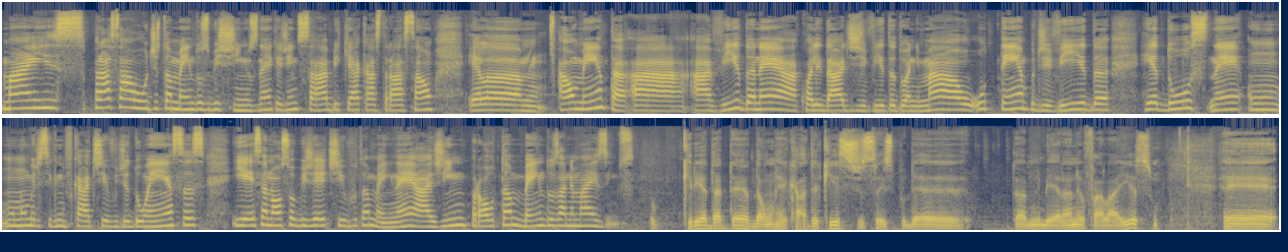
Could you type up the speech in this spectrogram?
mas para a saúde também dos bichinhos, né, que a gente sabe que a castração, ela hum, aumenta a a, vida, né, a qualidade de vida do animal, o tempo de vida, reduz, né, um, um número significativo de doenças e esse é nosso objetivo também, né, agir em prol também dos animaizinhos. Eu queria até dar um recado aqui, se vocês puderem tá me liberando eu falar isso. É,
